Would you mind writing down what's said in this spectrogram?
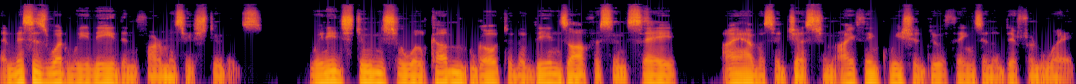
And this is what we need in pharmacy students. We need students who will come, go to the dean's office and say, I have a suggestion. I think we should do things in a different way.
